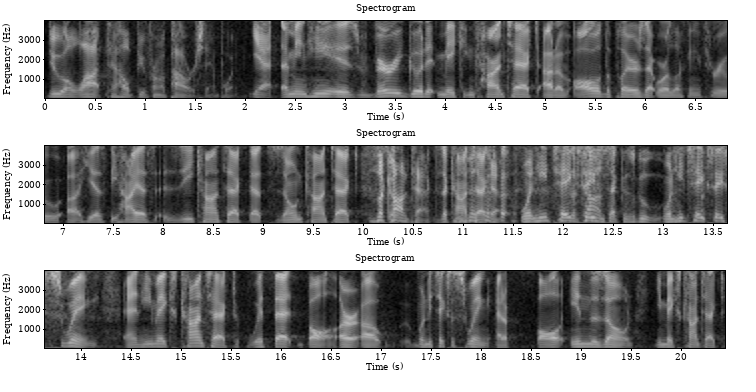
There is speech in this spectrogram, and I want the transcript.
do a lot to help you from a power standpoint. Yeah, I mean, he is very good at making contact out of all of the players that we're looking through. Uh, he has the highest Z contact, that's zone contact. The contact. The contact. When he takes a, contact is good. When he takes a swing and he makes contact with that ball, or uh, when he takes a swing at a ball in the zone, he makes contact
